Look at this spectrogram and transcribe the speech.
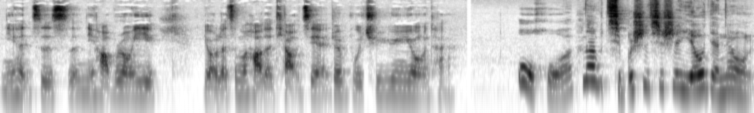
你很自私，你好不容易有了这么好的条件，却不去运用它。哦活，那岂不是其实也有点那种，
